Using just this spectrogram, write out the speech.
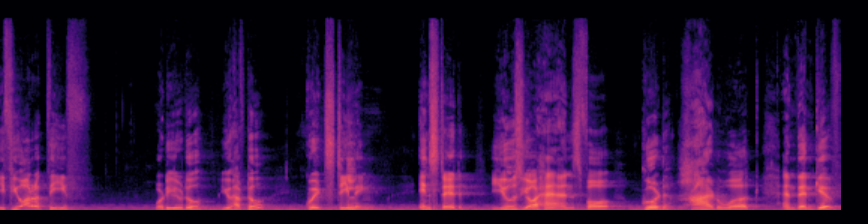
If you are a thief, what do you do? You have to quit stealing. Instead, use your hands for good, hard work and then give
